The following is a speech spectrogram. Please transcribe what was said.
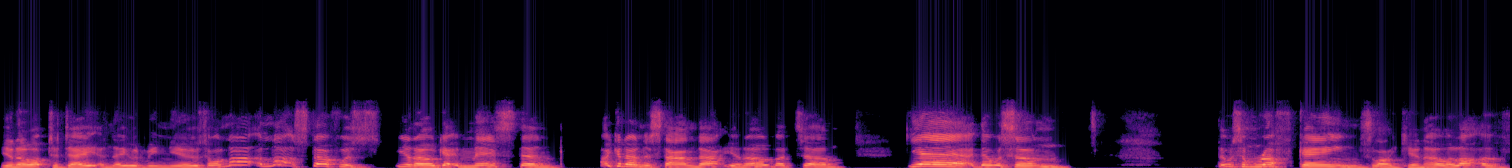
you know, up to date, and they would be new. So a lot, a lot of stuff was, you know, getting missed, and I could understand that, you know, but. um yeah, there was some there were some rough games, like you know, a lot of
